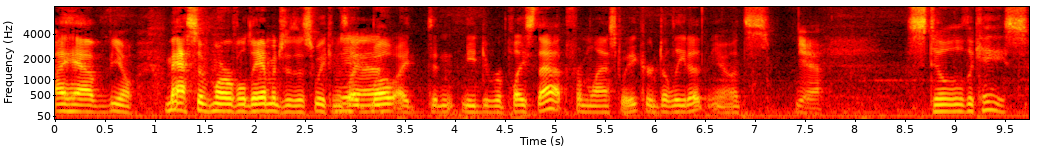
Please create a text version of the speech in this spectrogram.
I have you know massive Marvel damages this week, and it's Yeah. like, well, I didn't need to replace that from last week or delete it. You know, it's Yeah. Still the case.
